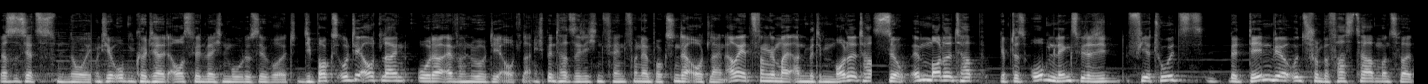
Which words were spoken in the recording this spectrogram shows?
Das ist jetzt neu. Und hier oben könnt ihr halt auswählen, welchen Modus ihr wollt. Die Box und die Outline oder einfach nur die Outline. Ich bin tatsächlich ein Fan von der Box und der Outline. Aber jetzt fangen wir mal an mit dem Model-Tab. So, im Model-Tab gibt es oben links wieder die vier Tools, mit denen wir uns schon befasst haben. Und zwar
